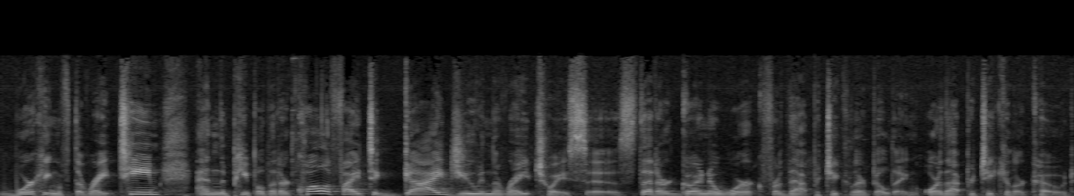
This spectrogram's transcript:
working with the right team and the people that are qualified to guide you in the right choices that are going to work for that particular building or that particular code.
